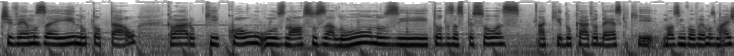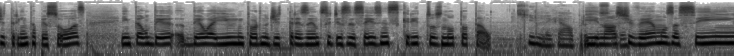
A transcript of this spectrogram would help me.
Tivemos aí no total, claro que com os nossos alunos e todas as pessoas aqui do Cávio Desk, que nós envolvemos mais de 30 pessoas, então de, deu aí em torno de 316 inscritos no total. Que legal, professora. E nós tivemos, assim,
